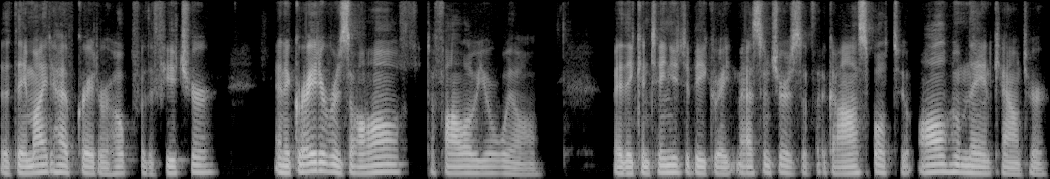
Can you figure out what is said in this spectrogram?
that they might have greater hope for the future and a greater resolve to follow your will. May they continue to be great messengers of the gospel to all whom they encounter.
